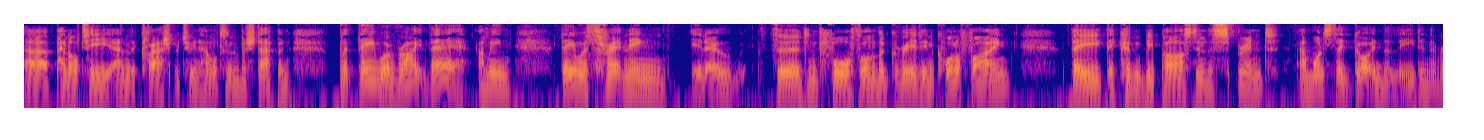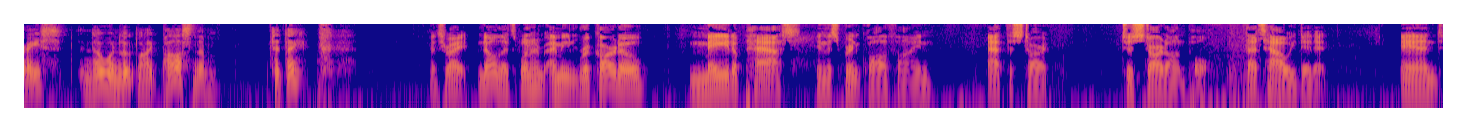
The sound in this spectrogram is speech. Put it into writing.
uh, penalty, and the clash between Hamilton and Verstappen, but they were right there. I mean, they were threatening, you know, third and fourth on the grid in qualifying. They they couldn't be passed in the sprint, and once they got in the lead in the race, no one looked like passing them, did they? That's right. No, that's 100. I mean, Ricciardo made a pass in the sprint qualifying at the start to start on pole. That's how he did it. And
